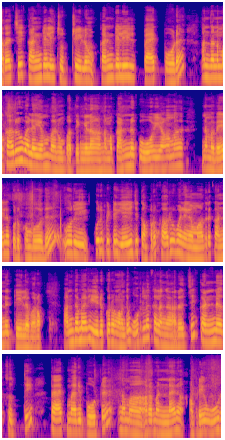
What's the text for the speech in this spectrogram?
அரைச்சி கண்களை சுற்றிலும் கண்களில் பேக் போட அந்த நம்ம கருவளையம் வரும் பார்த்திங்களா நம்ம கண்ணுக்கு ஓயாமல் நம்ம வேலை கொடுக்கும்போது ஒரு குறிப்பிட்ட ஏஜுக்கு அப்புறம் கருவளையம் மாதிரி கண்ணு கீழே வரும். அந்த மாதிரி இருக்கிறவங்க வந்து உருளைக்கிழங்கு அரைச்சி கண்ணை சுற்றி பேக் மாதிரி போட்டு நம்ம அரை மணி நேரம் அப்படியே ஊற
